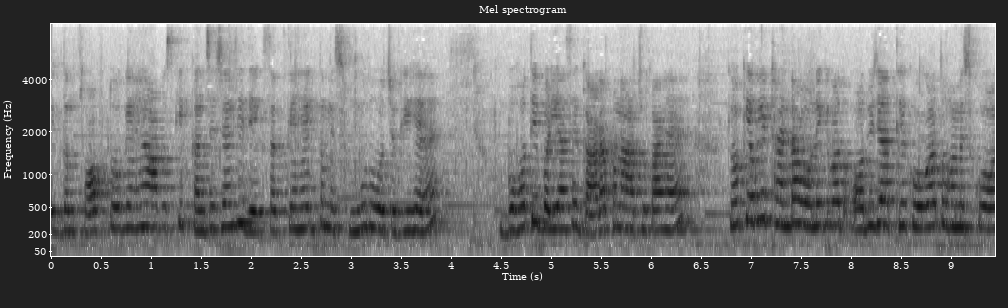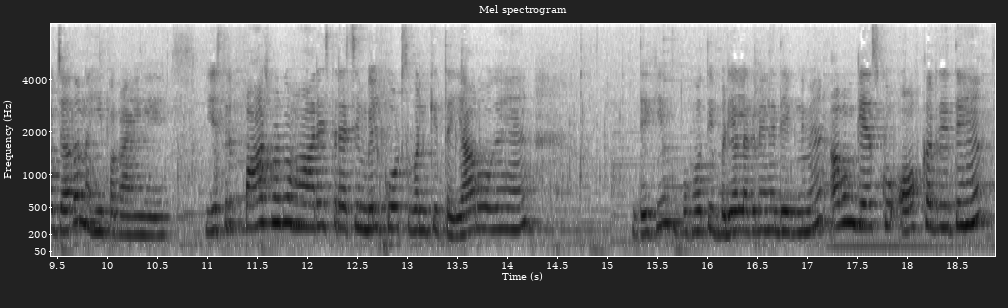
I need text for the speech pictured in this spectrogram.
एकदम सॉफ्ट हो गए हैं। आप इसकी कंसिस्टेंसी देख सकते हैं, एकदम स्मूथ हो चुकी है। बहुत ही बढ़िया से गाढ़ापन आ चुका है, क्योंकि अभी ठंडा होने के बाद और भी ज़्यादा थिक होगा तो हम इसको और ज़्यादा नहीं पकाएँगे। ये सिर्फ़ पाँच मिनट में हमारे इस तरह से मिल्क ओट्स बन के तैयार हो गए हैं। देखिए, बहुत ही बढ़िया लग रहे हैं देखने में। अब हम गैस को ऑफ़ कर देते हैं।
